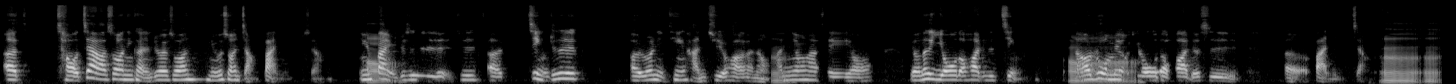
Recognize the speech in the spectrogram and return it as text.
呃吵架的时候你可能就会说你为什么讲半语这样？因为半语就是、哦、就是呃敬，就是呃如果你听韩剧的话，可能安妞哈 say 哟，有那个 U 的话就是敬。然后如果没有优的话，就是、哦、呃半语这样。嗯嗯嗯。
